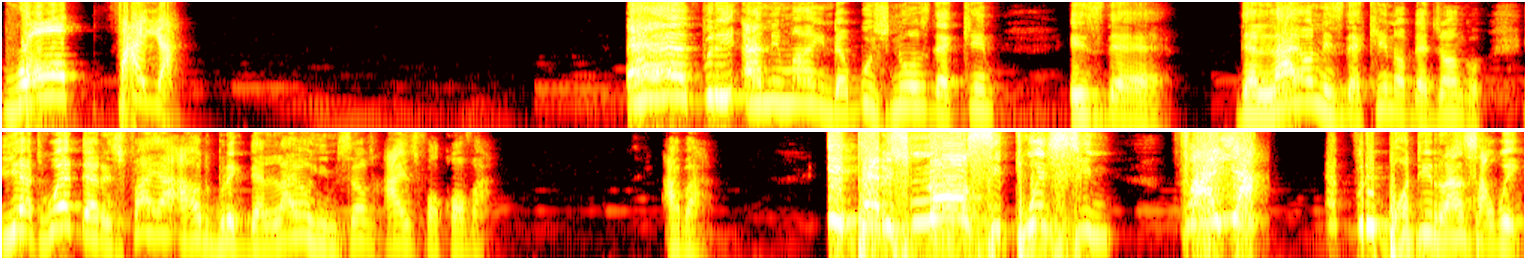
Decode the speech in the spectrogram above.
raw fire. Every animal in the bush knows the king is there. The lion is the king of the jungle. Yet, where there is fire outbreak, the lion himself hides for cover. Abba. If there is no situation, fire, everybody runs away.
